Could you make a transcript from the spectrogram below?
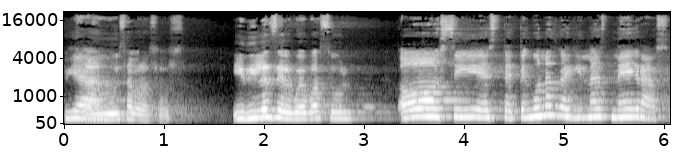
Están muy sabrosos. Y diles del huevo azul. Oh, sí, este, tengo unas gallinas negras.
